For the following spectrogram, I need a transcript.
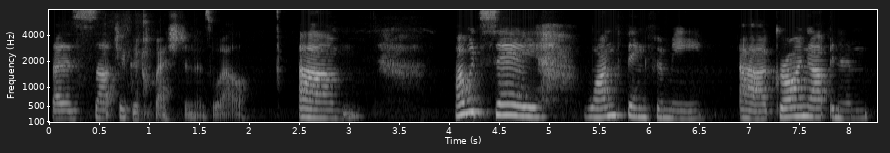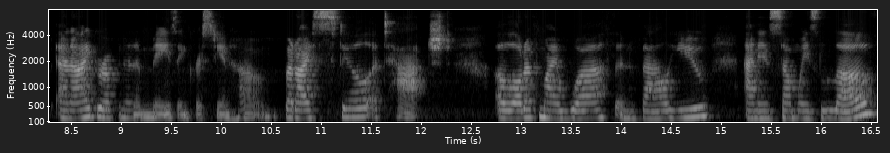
That is such a good question as well. Um, I would say one thing for me, uh, growing up in an, and I grew up in an amazing Christian home, but I still attached a lot of my worth and value and in some ways love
